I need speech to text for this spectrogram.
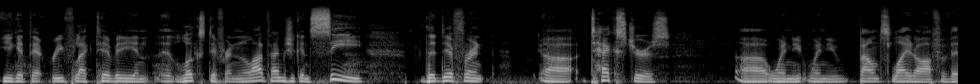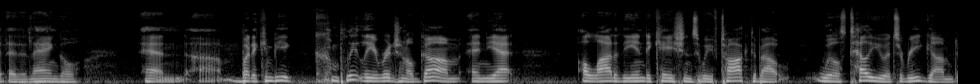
you get that reflectivity, and it looks different. And a lot of times you can see the different uh, textures uh, when you when you bounce light off of it at an angle, and um, but it can be completely original gum, and yet a lot of the indications we've talked about will tell you it's regummed,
